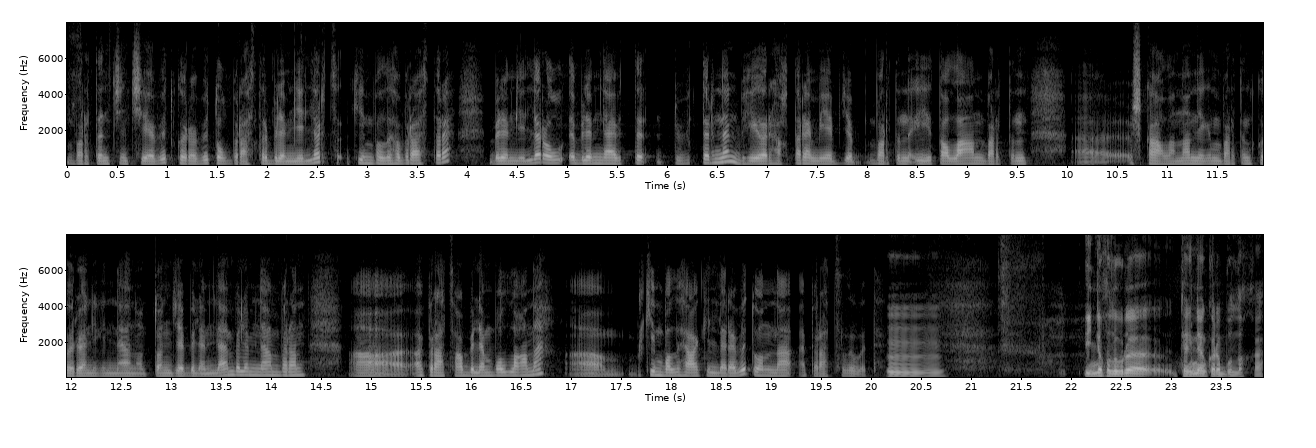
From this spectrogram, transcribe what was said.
бартын чинче бит, көрөбіт ол бұрастыр білемнелер, кем балығы бұрастыры, білемнелер ол білемнәбіт түбіктерінен бігі ырхақтар әме бартын ии талан, бартын шкаланан егін бартын көрен егіннен, онтон же білемнен білемнен баран операцияға білем боллағана, кем балығы акелдер әбіт, онына операциялы бит. Инне холура теңнен көрө буллакка.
